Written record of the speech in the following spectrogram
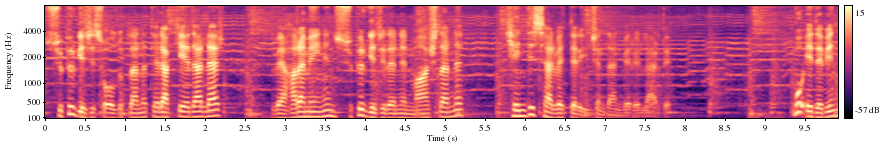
süpürgecisi olduklarını telakki ederler ve Harameyn'in süpürgecilerinin maaşlarını kendi servetleri içinden verirlerdi. Bu edebin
